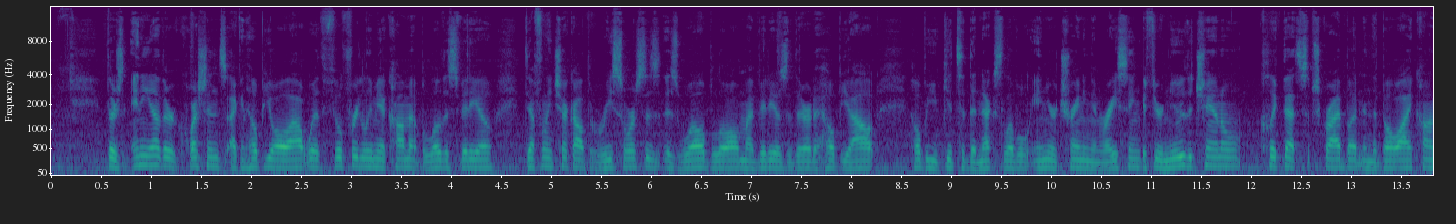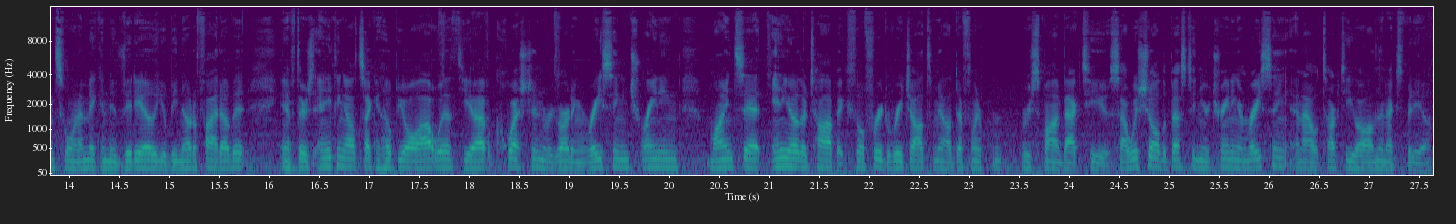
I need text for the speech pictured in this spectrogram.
there's any other questions I can help you all out with, feel free to leave me a comment below this video. Definitely check out the resources as well. Below all my videos are there to help you out, help you get to the next level in your training and racing. If you're new to the channel, click that subscribe button and the bell icon so when I make a new video, you'll be notified of it. And if there's anything else I can help you all out with, you have a question regarding racing, training, mindset, any other topic, feel free to reach out to me. I'll definitely respond back to you. So I wish you all the best in your training and racing, and I will talk to you all in the next video.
